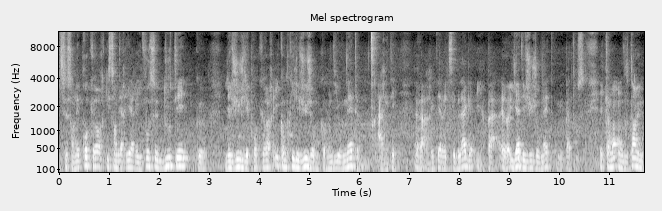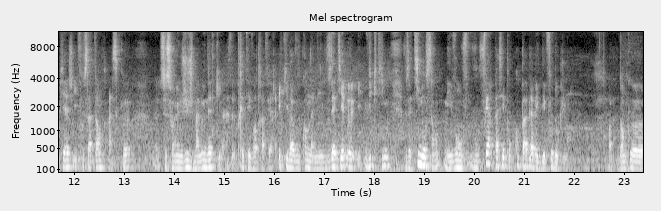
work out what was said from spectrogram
ce sont les procureurs qui sont derrière et il faut se douter que les juges, les procureurs, y compris les juges, comme on dit honnêtes, arrêtez. Euh, arrêtez avec ces blagues, il y, a pas, il y a des juges honnêtes, mais pas tous. Et quand on vous tend un piège, il faut s'attendre à ce que ce soit un juge malhonnête qui va traiter votre affaire et qui va vous condamner. Vous êtes euh, victime, vous êtes innocent, mais ils vont vous faire passer pour coupable avec des faux documents. Voilà. Donc, euh,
